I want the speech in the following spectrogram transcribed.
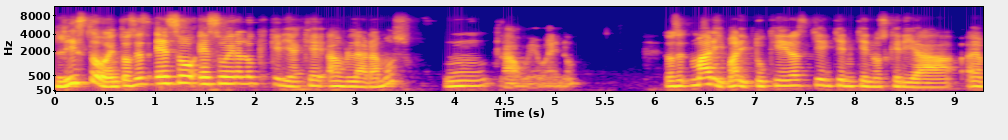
Listo, entonces eso, eso era lo que quería que habláramos. Mm, ah, bueno. Entonces, Mari, Mari, tú quieras quien, quien, quien nos quería eh,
